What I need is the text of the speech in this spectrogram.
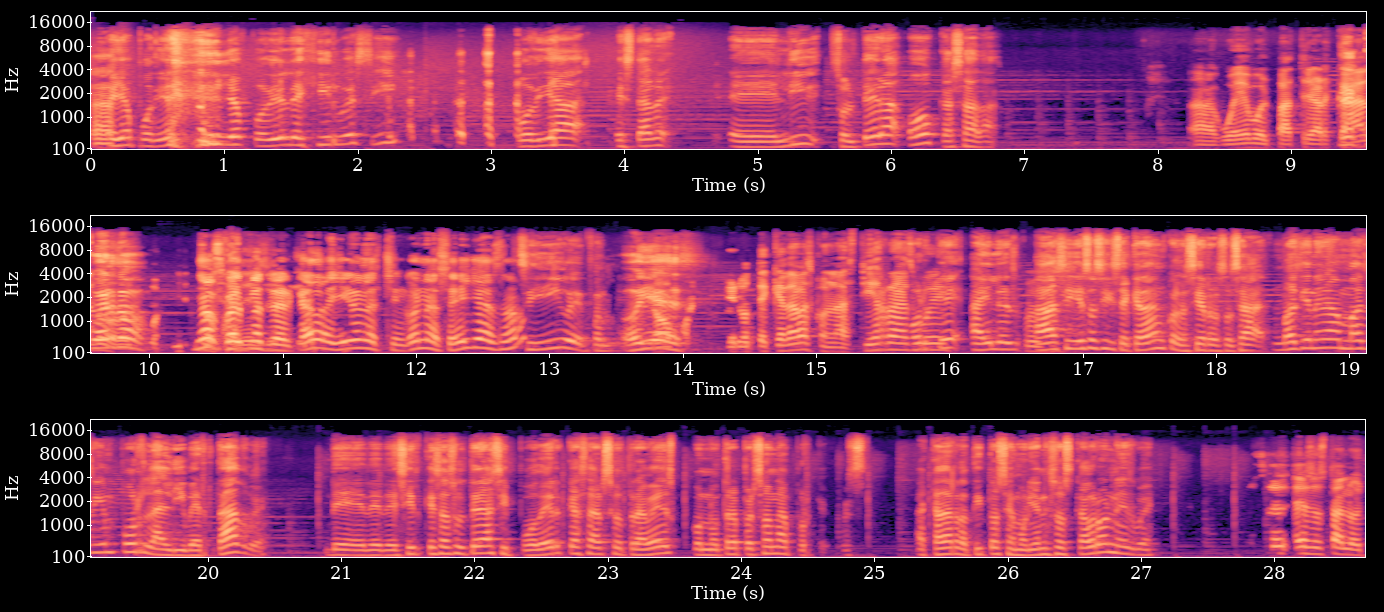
Ah. ella podía ella podía elegir, güey, si podía estar eh, soltera o casada. A huevo, el patriarcado. acuerdo. No, poniéndose ¿cuál patriarcado? Ahí eran las chingonas ellas, ¿no? Sí, güey. por- Oye, No, Pero te quedabas con las tierras, güey. Porque ahí les. Pues- Ah, sí, eso sí, se quedaban con las sierras. O sea, más bien era más bien por la libertad, güey. De, de decir que esas solteras y poder casarse otra vez con otra persona, porque pues a cada ratito se morían esos cabrones, güey. Eso está lo, ahí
